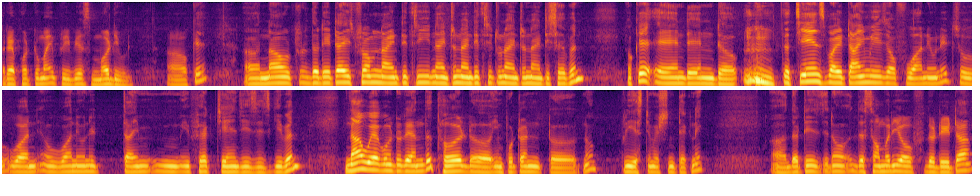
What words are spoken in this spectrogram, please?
refer to my previous module. Uh, okay. Uh, now the data is from 93 1993 to 1997 okay and and uh, the change by time is of one unit so one one unit time effect change is, is given now we are going to run the third uh, important pre-estimation technique uh, that is you know the summary of the data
